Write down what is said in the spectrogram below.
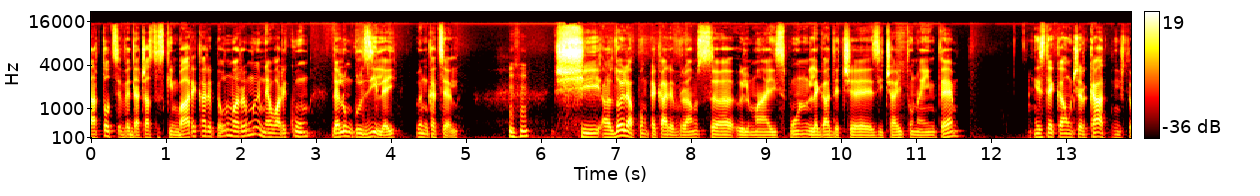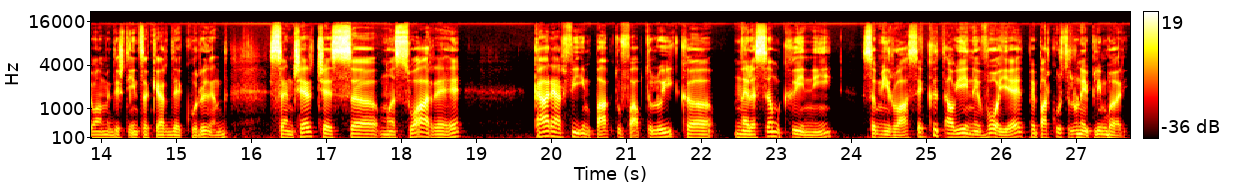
dar tot se vede această schimbare care pe urmă rămâne oarecum de lungul zilei în cățel. Uh-huh. Și al doilea punct pe care vreau să îl mai spun legat de ce ziceai tu înainte este că au încercat niște oameni de știință chiar de curând să încerce să măsoare care ar fi impactul faptului că ne lăsăm câinii să miroase cât au ei nevoie pe parcursul unei plimbări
